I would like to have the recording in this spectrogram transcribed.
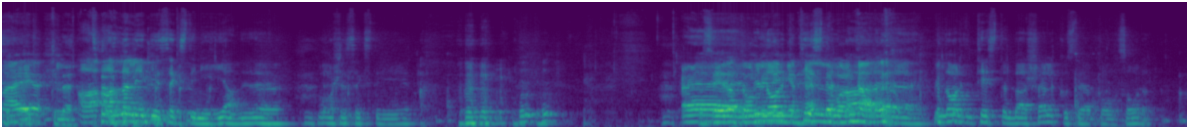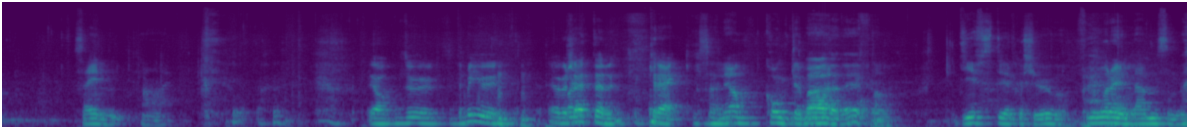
Nej, Äcklet. a- alla ligger i 69 det är det. Varsin 69 Jag ser att de vill ingen lite heller vara nära. eh, Vill du ha lite tistelbärssälk och stöd på såret? Säg nej. Ja, du, det blir ju... Översätter kräk. Sälja Vad konkelbär. är det för något? Giftstyrka 20. Förlorar en lem som...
